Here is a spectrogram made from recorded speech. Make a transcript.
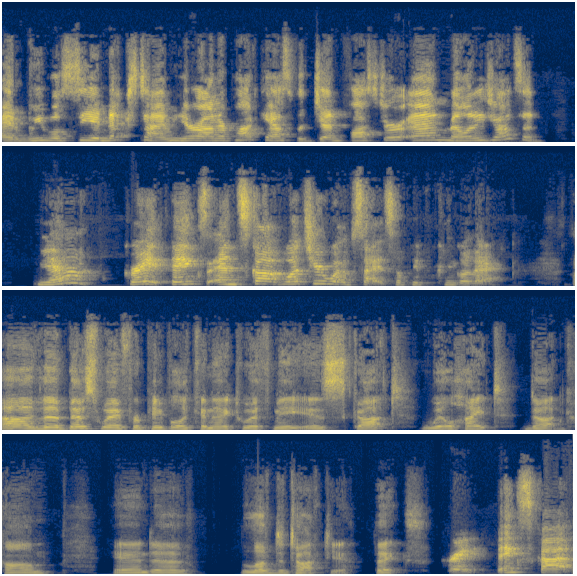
and we will see you next time here on our podcast with jen foster and melanie johnson. Yeah great thanks. And scott what's your website so people can go there? Uh, the best way for people to connect with me is scottwilhite.com and uh, love to talk to you. Thanks. Great thanks scott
